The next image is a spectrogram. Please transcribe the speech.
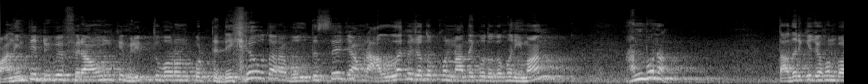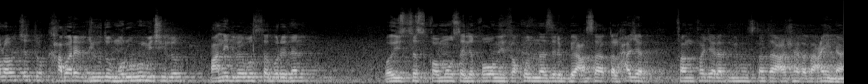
পানিতে ডুবে ফেরাউনকে মৃত্যুবরণ করতে দেখেও তারা বলতেছে যে, আমরা আল্লাহকে যতক্ষণ না দেখব ততক্ষণ ইমান আনব না। তাদেরকে যখন বলা হচ্ছে, তো খাবারের যেহেতু মরুভূমি ছিল, পানির ব্যবস্থা করে দেন। ওইস্তাস কমৌস আলী কৌমি ফকুল নাজির বে আসা কাল হাজার ফাংফাজার আতমি হোসনাতা আশারাত আইনা।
